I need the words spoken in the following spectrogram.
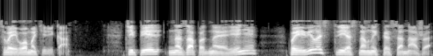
своего материка. Теперь на западной арене появилось три основных персонажа,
